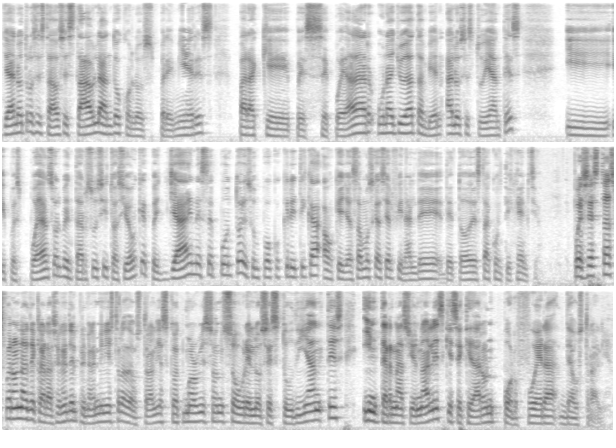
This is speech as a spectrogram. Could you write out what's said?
ya en otros estados se está hablando con los premieres para que pues se pueda dar una ayuda también a los estudiantes y, pues puedan solventar su situación que pues ya en este punto es un poco crítica aunque ya estamos casi al final de, de toda esta contingencia. Pues estas fueron las declaraciones del primer ministro de Australia, Scott Morrison, sobre los estudiantes internacionales que se quedaron por fuera de Australia.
